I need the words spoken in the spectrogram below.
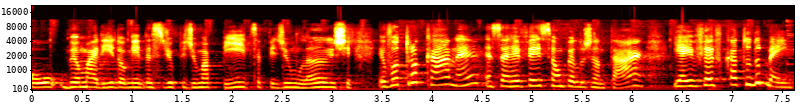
ou o meu marido, alguém decidiu pedir uma pizza, pedir um lanche, eu vou trocar, né, essa refeição pelo jantar e aí vai ficar tudo bem.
